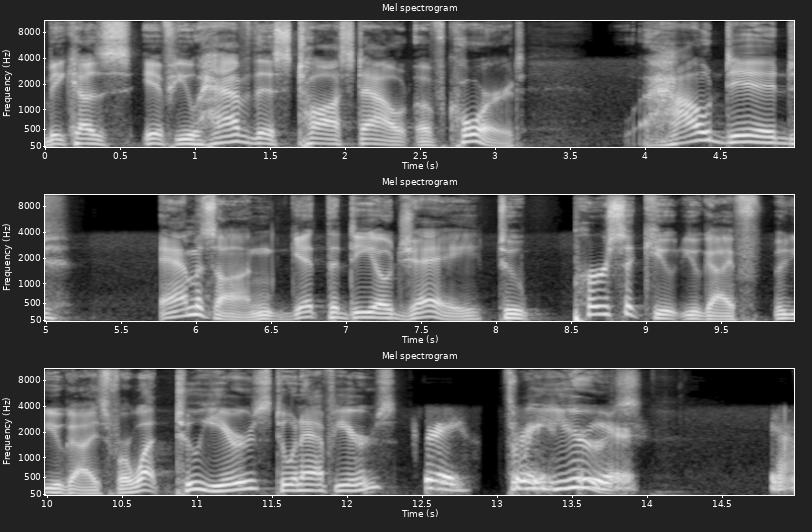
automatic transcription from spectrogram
because if you have this tossed out of court, how did Amazon get the DOJ to persecute you guys, you guys for what, two years, two and a half years? Three. Three Three years. Yeah.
